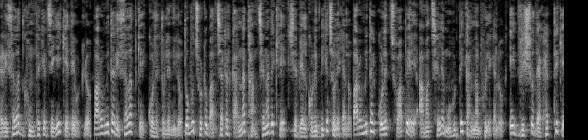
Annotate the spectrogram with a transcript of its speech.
রিসালাত ঘুম থেকে জেগেই কেঁদে উঠল। পারমিতা রিসালাতকে কোলে তুলে নিল। তবু ছোট বাচ্চাটার কান্না থামছে না দেখে সে বেলকনির দিকে চলে গেল। পারমিতার কোলের ছোঁয়া পেয়ে আমার ছেলে মুহূর্তে কান্না ভুলে গেল। এই দৃশ্য দেখার থেকে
